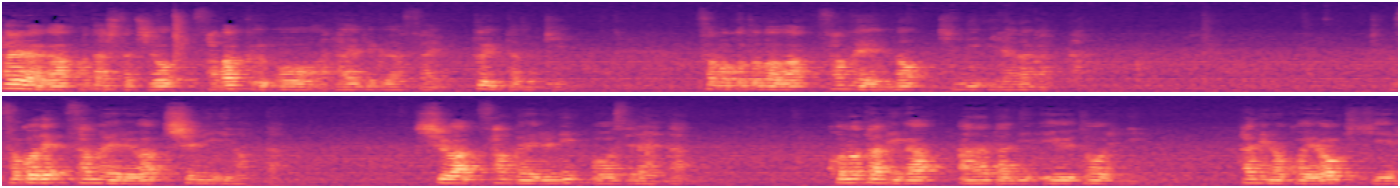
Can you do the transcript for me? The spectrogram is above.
彼らが私たちを裁く王を与えてくださいと言った時その言葉はサムエルの気に入らなかった。そこでサムエルは主に祈った。主はサムエルに仰せられた。この民があなたに言う通りに民の声を聞き入れよ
